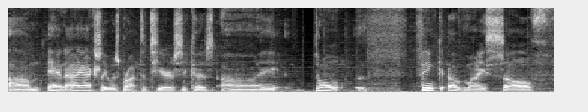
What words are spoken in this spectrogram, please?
um, and I actually was brought to tears because I don't think of myself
